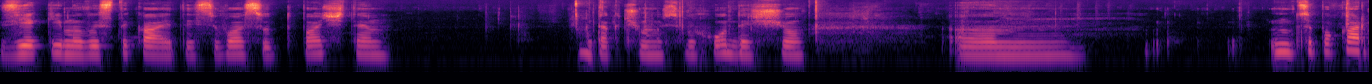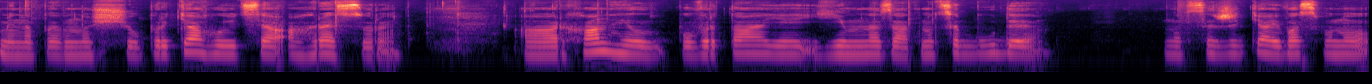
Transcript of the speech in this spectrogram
з якими ви стикаєтесь, у вас, от бачите, так чомусь виходить, що ем, ну, це по кармі, напевно, що притягуються агресори, а архангел повертає їм назад. Ну, це буде на все життя, і вас воно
